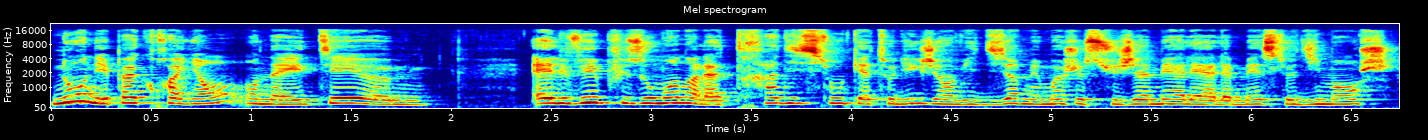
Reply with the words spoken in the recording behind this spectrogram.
Nous, on n'est pas croyants, on a été euh, élevés plus ou moins dans la tradition catholique, j'ai envie de dire, mais moi je suis jamais allée à la messe le dimanche.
